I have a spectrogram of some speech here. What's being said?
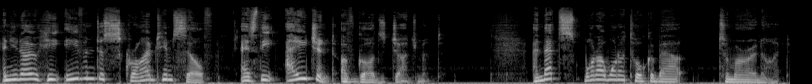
And you know, he even described himself as the agent of God's judgment. And that's what I want to talk about tomorrow night.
